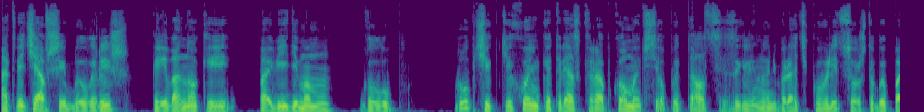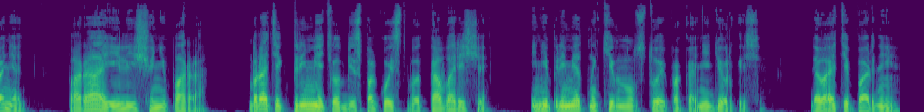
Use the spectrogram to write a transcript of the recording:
Отвечавший был рыж, кривонок и, по-видимому, глуп. Рубчик тихонько тряс коробком и все пытался заглянуть братику в лицо, чтобы понять, пора или еще не пора. Братик приметил беспокойство товарища и неприметно кивнул, стой пока, не дергайся. Давайте, парни,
